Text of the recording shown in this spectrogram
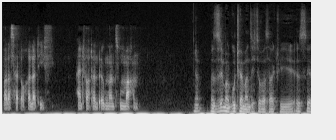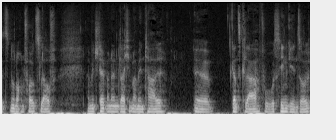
war das halt auch relativ einfach dann irgendwann zu machen. Ja, es ist immer gut, wenn man sich sowas sagt, wie ist jetzt nur noch ein Volkslauf. Damit stellt man dann gleich immer mental äh, ganz klar, wo es hingehen soll.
